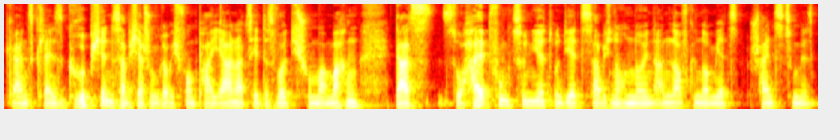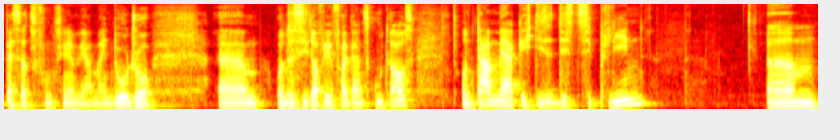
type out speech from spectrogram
ganz kleines Grüppchen. Das habe ich ja schon, glaube ich, vor ein paar Jahren erzählt. Das wollte ich schon mal machen. Das so halb funktioniert und jetzt habe ich noch einen neuen Anlauf genommen. Jetzt scheint es zumindest besser zu funktionieren. Wir haben ein Dojo ähm, und es sieht auf jeden Fall ganz gut aus. Und da merke ich diese Disziplin, ähm,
